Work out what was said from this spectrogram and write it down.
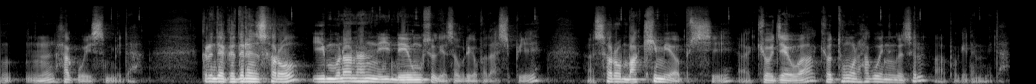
을 하고 있습니다. 그런데 그들은 서로 이 무난한 이 내용 속에서 우리가 보다시피 서로 막힘이 없이 교제와 교통을 하고 있는 것을 보게 됩니다.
